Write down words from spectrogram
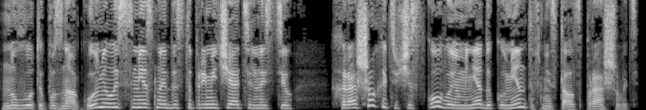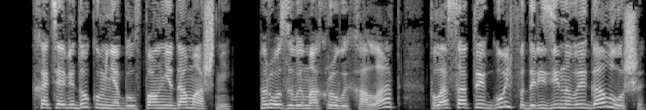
Ну вот и познакомилась с местной достопримечательностью. Хорошо, хоть участковый у меня документов не стал спрашивать. Хотя видок у меня был вполне домашний. Розовый махровый халат, полосатые гольфы да резиновые галоши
